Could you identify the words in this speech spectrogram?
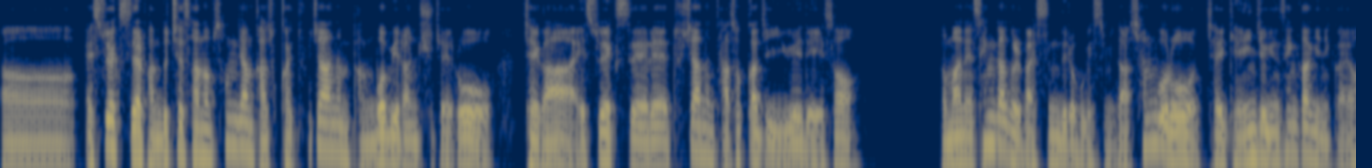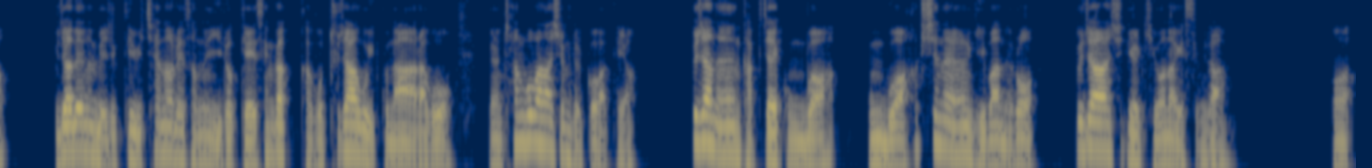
어, SOXL 반도체 산업 성장 가속화에 투자하는 방법이란 주제로 제가 SOXL에 투자하는 다섯 가지 이유에 대해서 저만의 생각을 말씀드려 보겠습니다. 참고로 제 개인적인 생각이니까요. 부자되는 매직TV 채널에서는 이렇게 생각하고 투자하고 있구나라고 그냥 참고만 하시면 될 것 같아요. 투자는 각자의 공부와, 공부와 확신을 기반으로 투자하시길 기원하겠습니다. 어,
